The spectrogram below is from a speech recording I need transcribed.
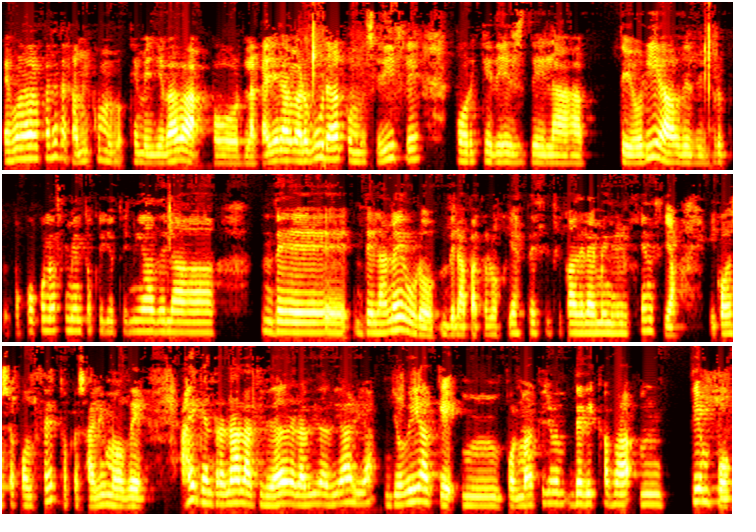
es uno de los pacientes que a mí como que me llevaba por la calle de la amargura, como se dice, porque desde la teoría o desde el poco conocimiento que yo tenía de la de, la neuro, de la patología específica de la eminiligencia y con ese concepto que salimos de hay que entrenar la actividad de la vida diaria, yo veía que mmm, por más que yo dedicaba mmm, tiempo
